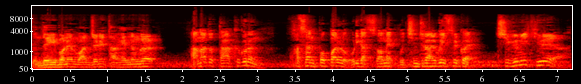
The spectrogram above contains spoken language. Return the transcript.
근데 이번엔 완전히 당했는걸. 아마도 다크군은 화산 폭발로 우리가 섬에 묻힌 줄 알고 있을 거야. 지금이 기회야.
